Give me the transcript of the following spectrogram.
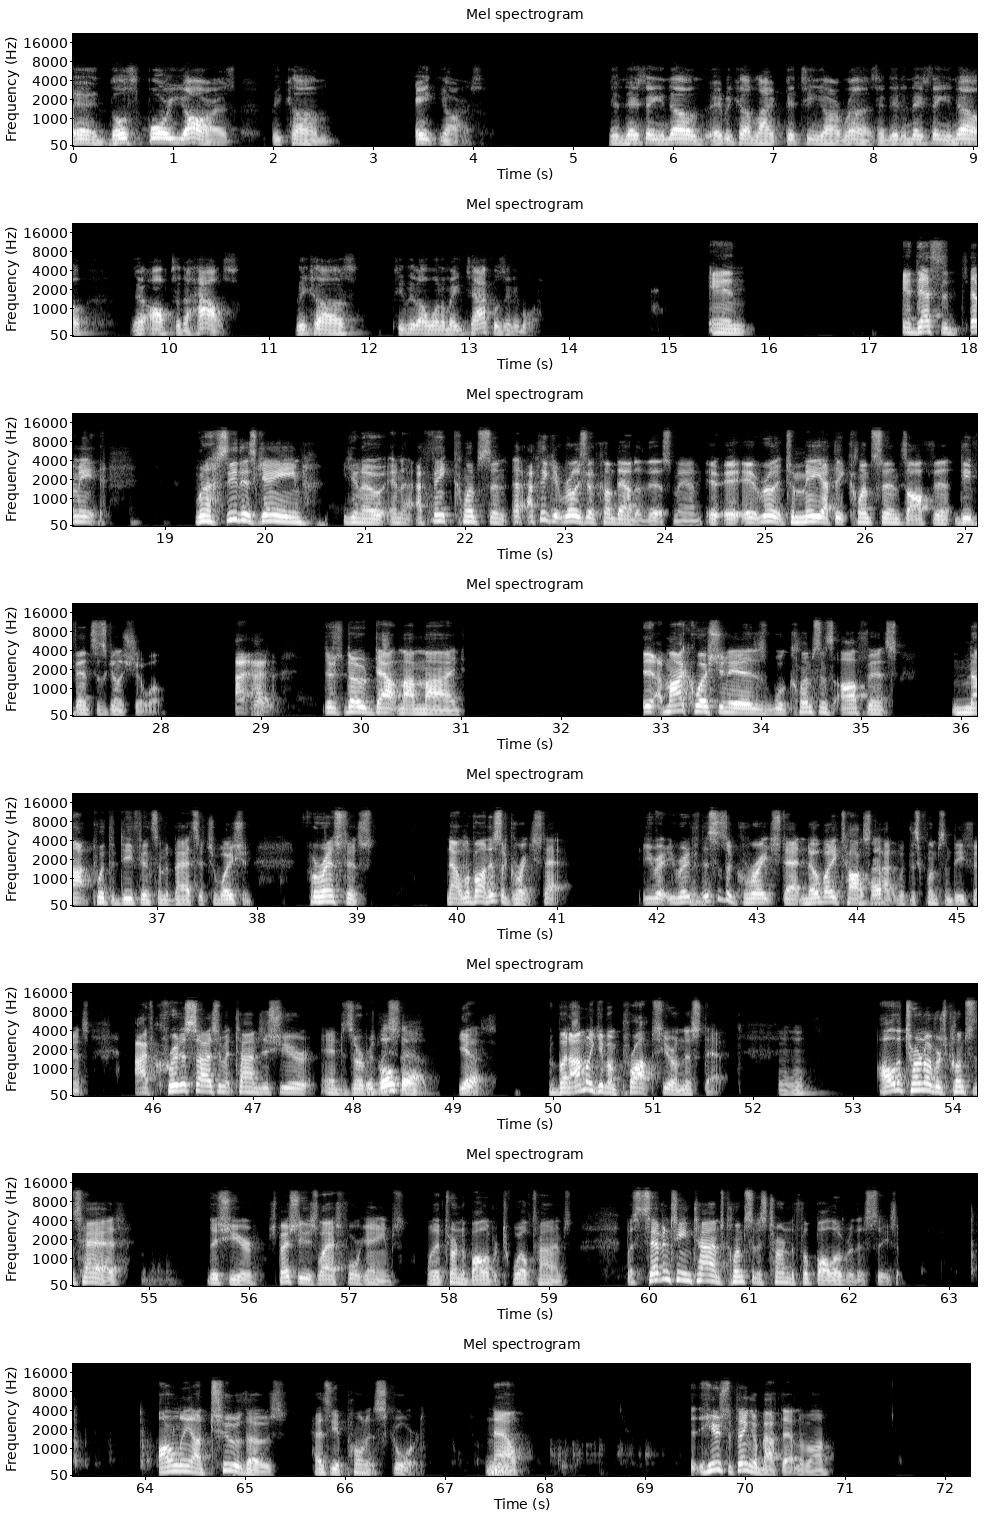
And those four yards become eight yards. Then the next thing you know, they become like 15 yard runs. And then the next thing you know, they're off to the house because people don't want to make tackles anymore. And and that's the I mean, when I see this game, you know, and I think Clemson, I think it really is going to come down to this, man. It, it, it, really, to me, I think Clemson's offense defense is going to show up. I, right. I, there's no doubt in my mind. My question is, will Clemson's offense not put the defense in a bad situation? For instance, now Levon, this is a great stat. You ready? You ready for mm-hmm. this? Is a great stat. Nobody talks okay. about it with this Clemson defense. I've criticized him at times this year and deservedly. We both so. have. Yeah. Yes. But I'm going to give him props here on this stat. Mm-hmm. All the turnovers Clemson's had this year, especially these last four games, where they've turned the ball over 12 times, but 17 times Clemson has turned the football over this season. Only on two of those has the opponent scored. Mm. Now, here's the thing about that, Levon.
